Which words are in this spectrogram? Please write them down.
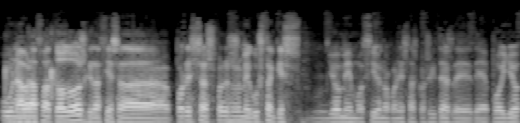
Un Bravo. abrazo a todos. Gracias a, por, esas, por esos me gustan, que es, yo me emociono con estas cositas de, de apoyo,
